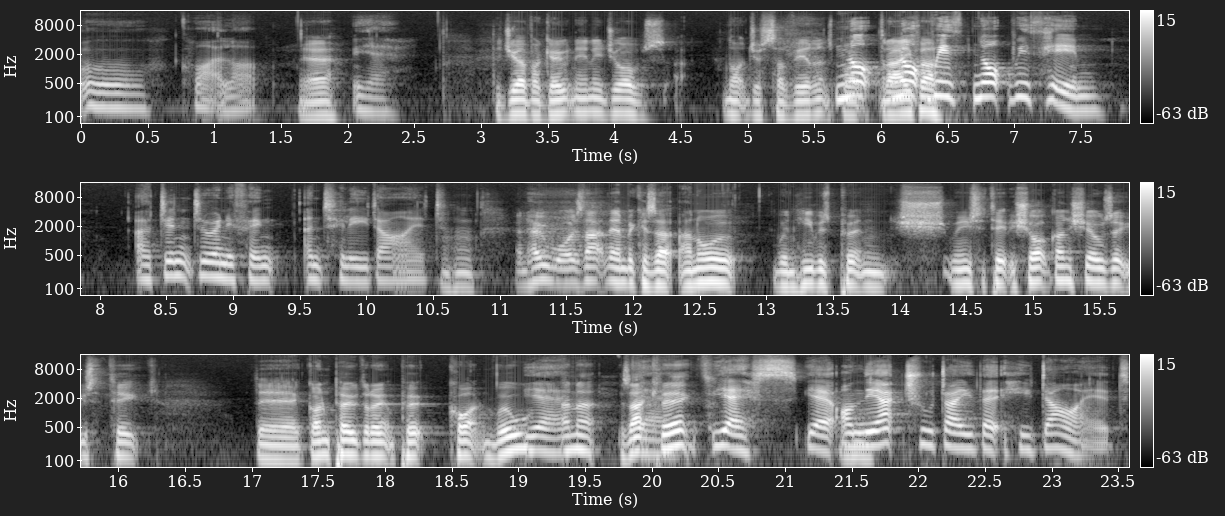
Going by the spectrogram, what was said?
Oh, quite a lot. Yeah. Yeah. Did you ever go out in any jobs? Not just surveillance, but Not driver? not with not with him. I didn't do anything until he died. Mhm. And how was that then? Because I, I know when he was putting, sh- when he used to take the shotgun shells out, he used to take the gunpowder out and put cotton wool Yeah. in it. Is that Yeah. correct? Yes, yeah. On mm. the actual day that he died,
